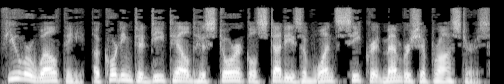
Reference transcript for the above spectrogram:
Few were wealthy, according to detailed historical studies of once secret membership rosters.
